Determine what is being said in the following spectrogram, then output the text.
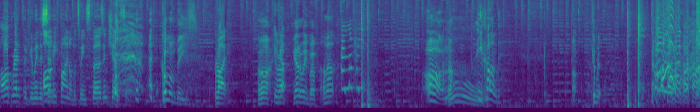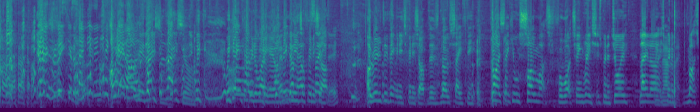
are Brentford going to win the semi-final between Spurs and Chelsea? Come on, bees. Right. All right. You're up. Get away, bruv. I'm out. I love how you. Oh, no. You can't. Come here. Yeah, it's ridiculous. Descended into I'm getting out of here. That is, that is, we, we're getting carried away here. I Have think we need to finish up. I really do think we need to finish up. There's no safety. Guys, thank you all so much for watching. Rhys, it's been a joy. Layla, it's been having a much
